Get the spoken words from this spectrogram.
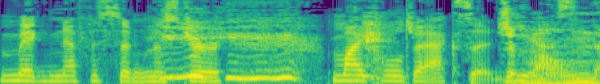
magnificent Mr. Michael Jackson. Yes.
